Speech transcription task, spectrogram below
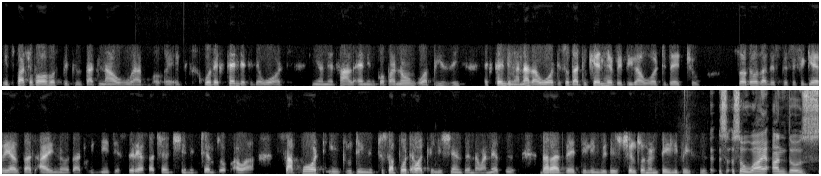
it's part of our hospitals that now we are, we've extended the ward neonatal and in Kopanong we are busy extending another ward so that we can have a bigger ward there too. So those are the specific areas that I know that we need a serious attention in terms of our support, including to support our clinicians and our nurses that are there dealing with these children on daily basis. So, so why aren't those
